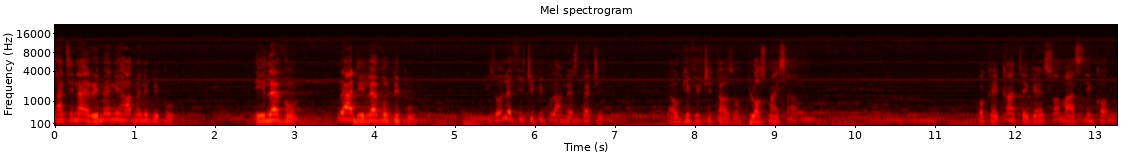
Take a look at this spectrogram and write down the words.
39. Remaining how many people? 11. Where are the 11 people? It's only 50 people I'm expecting. I will give 50,000 plus myself. Okay, count again. Some are still coming.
